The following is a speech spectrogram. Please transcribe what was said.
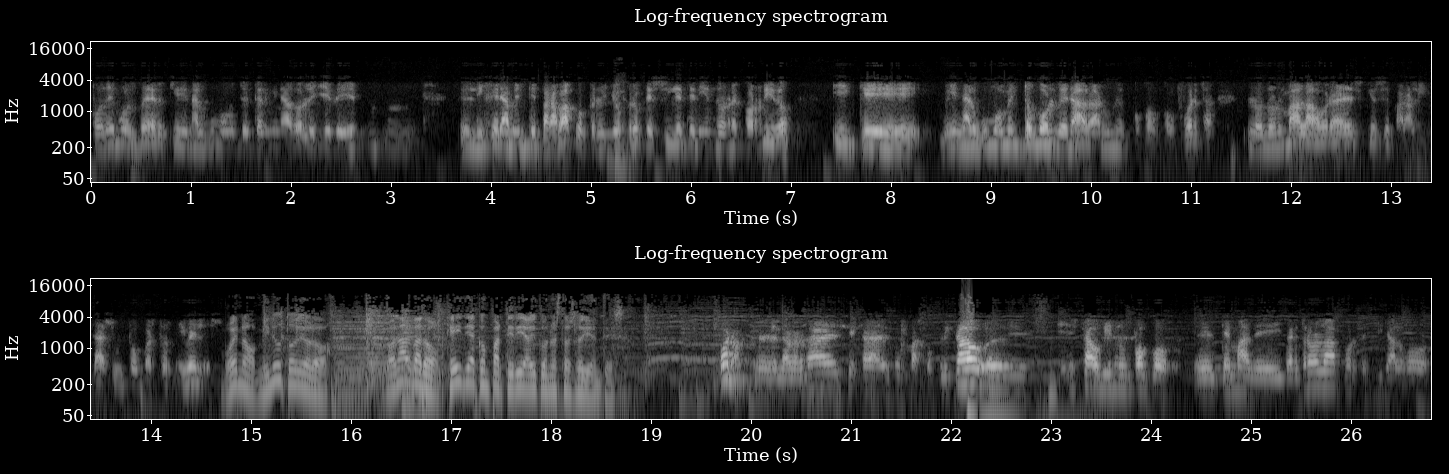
podemos ver que en algún momento determinado le lleve mm, ligeramente para abajo pero yo creo que sigue teniendo recorrido y que en algún momento volverá a dar un empujón con fuerza. Lo normal ahora es que se paralizase un poco a estos niveles. Bueno, minuto de oro. Don Álvaro, ¿qué idea compartiría hoy con nuestros oyentes? Bueno, eh, la verdad es que cada vez es más complicado. Eh, he estado viendo un poco el tema de Iberdrola, por decir algo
